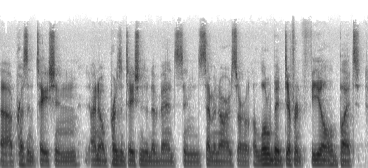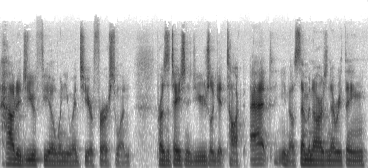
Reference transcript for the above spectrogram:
uh, presentation. I know presentations and events and seminars are a little bit different feel, but how did you feel when you went to your first one? Presentations you usually get talked at, you know, seminars and everything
